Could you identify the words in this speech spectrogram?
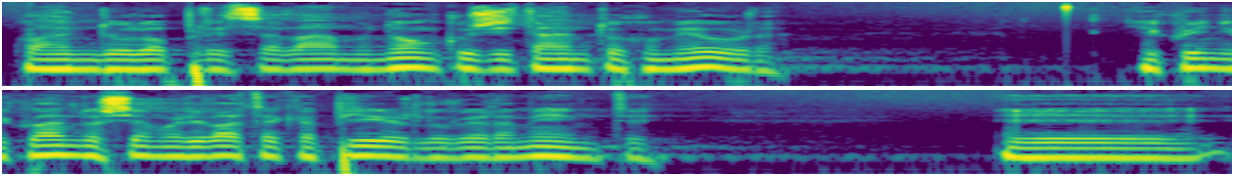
quando lo apprezzavamo non così tanto come ora. E quindi quando siamo arrivati a capirlo veramente e,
